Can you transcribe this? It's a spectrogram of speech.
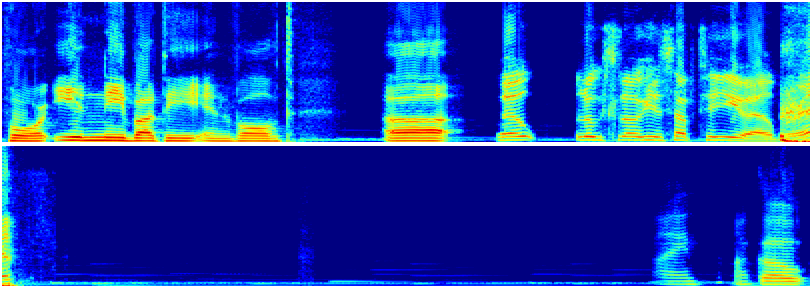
for anybody involved. Uh, Well, looks like it's up to you, Elbereth. Fine, I'll go.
